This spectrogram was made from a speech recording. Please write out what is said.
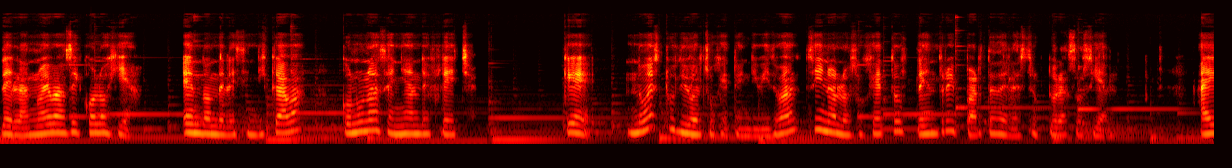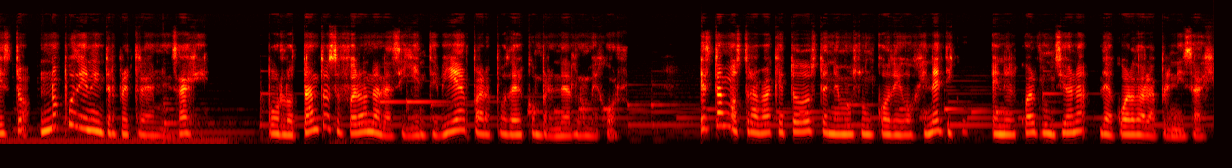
de la nueva psicología, en donde les indicaba con una señal de flecha que no estudió el sujeto individual, sino los sujetos dentro y parte de la estructura social. A esto no podían interpretar el mensaje, por lo tanto se fueron a la siguiente vía para poder comprenderlo mejor. Esta mostraba que todos tenemos un código genético, en el cual funciona de acuerdo al aprendizaje.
